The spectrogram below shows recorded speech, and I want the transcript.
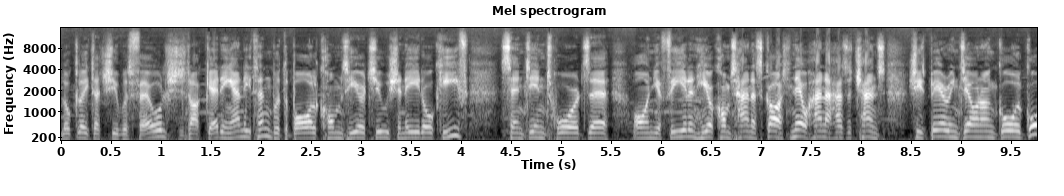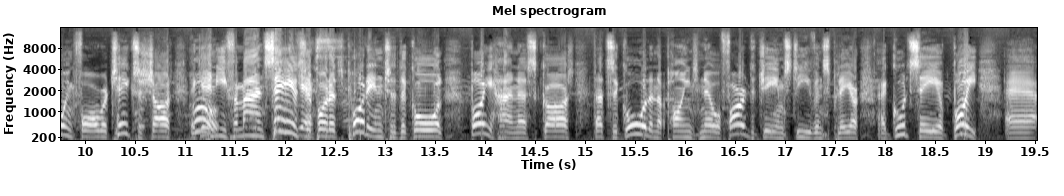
Looked like that she was fouled. She's not getting anything, but the ball comes here to Sinead O'Keefe, sent in towards uh, Anya Phelan. Here comes Hannah Scott. Now Hannah has a chance. She's bearing down on goal, going forward, takes a shot. Again, Oh. Aoife Mann saves Yes. it, but it's put into the goal by Hannah Scott. That's a goal and a point now for the James Stephens player. A good save by. Uh,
